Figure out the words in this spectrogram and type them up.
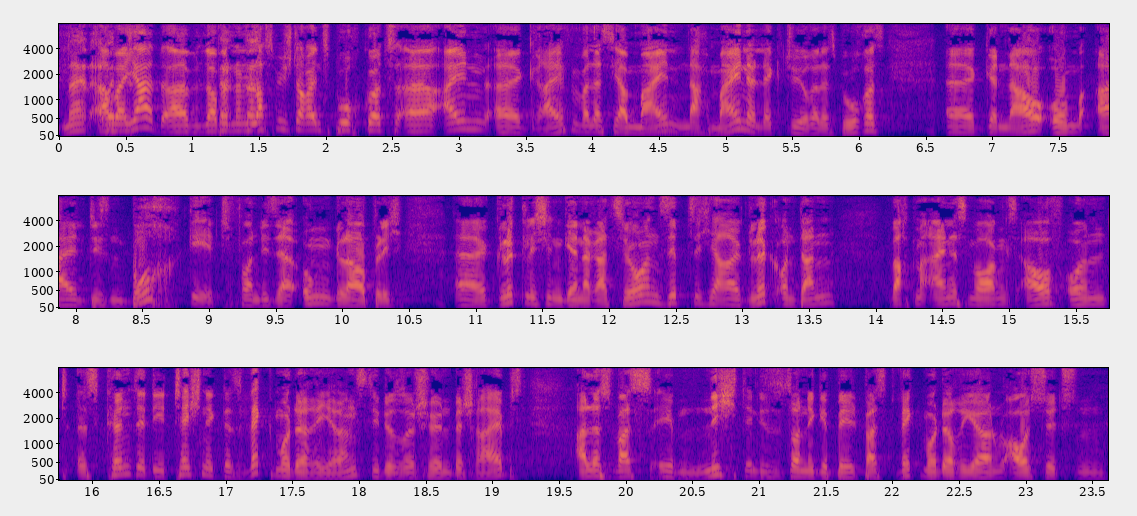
Nein, aber, Aber ja, da, aber dann da- lass mich doch ins Buch kurz äh, eingreifen, weil das ja mein, nach meiner Lektüre des Buches äh, genau um ein, diesen Bruch geht von dieser unglaublich äh, glücklichen Generation, 70 Jahre Glück und dann wacht man eines Morgens auf und es könnte die Technik des Wegmoderierens, die du so schön beschreibst, alles was eben nicht in dieses sonnige Bild passt, wegmoderieren, aussitzen,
